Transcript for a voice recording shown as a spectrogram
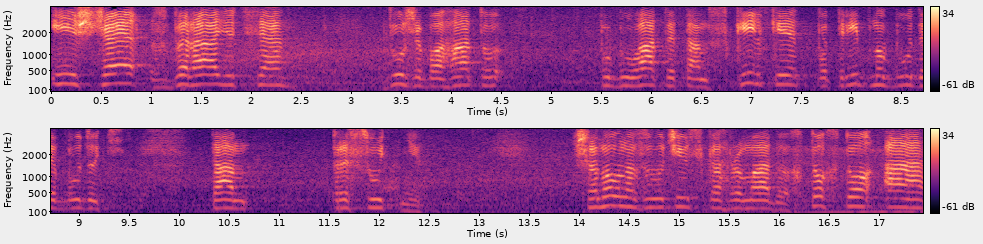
і ще збираються дуже багато побувати там, скільки потрібно буде, будуть там присутні. Шановна Золочівська громада, хто хто, а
